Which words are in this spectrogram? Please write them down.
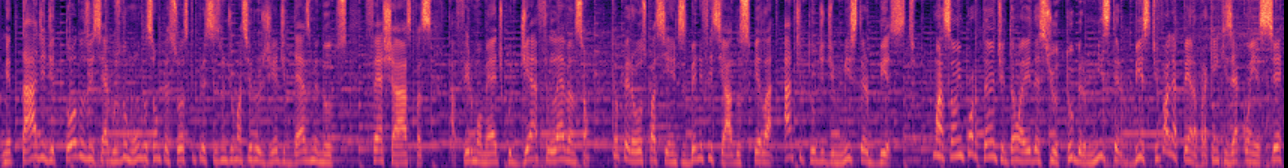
Metade de todos os cegos do mundo são pessoas que precisam de uma cirurgia de 10 minutos. Fecha aspas, afirma o médico Jeff Levinson, que operou os pacientes beneficiados pela atitude de Mr. Beast. Uma ação importante então aí desse youtuber Mr. Beast, vale a pena para quem quiser conhecer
